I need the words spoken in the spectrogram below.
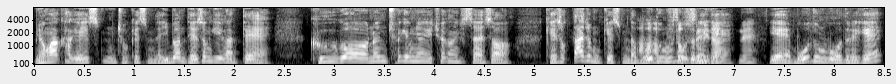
명확하게 했으면 좋겠습니다. 이번 대선 기간 때 그거는 최경영의 최강 시사에서 계속 따져 묻겠습니다. 아, 모든 후보들에게 네. 예 모든 후보들에게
